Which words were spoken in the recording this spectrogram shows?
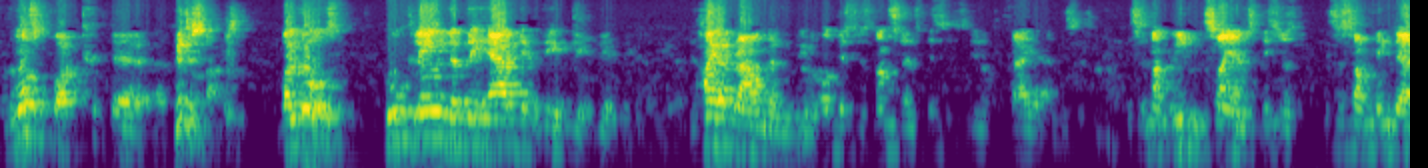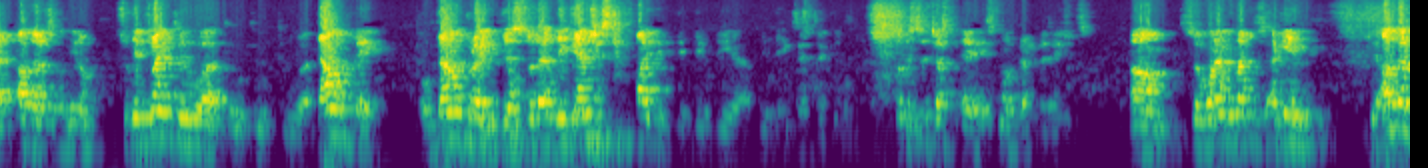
for the most part, uh, criticized by those who claim that they have the, the, the, the, higher ground and you know, all this is nonsense, this is you know, this is this is not real science, this is this is something that others, you know, so they try to uh, to, to, to uh, downplay or downgrade this so that they can justify the, the, the, uh, the existing. So this is just a, a small characterization. Um, so what I would like to say, again, the other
